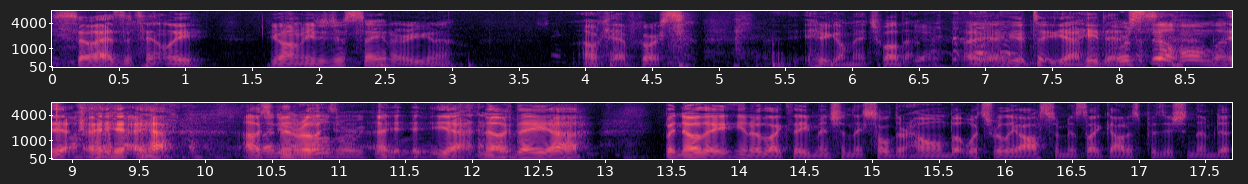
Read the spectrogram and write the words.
so hesitantly. You want me to just say it, or are you gonna? Sure. Okay, of course. Here you go, Mitch. Well done. Yeah, uh, yeah he did. We're still homeless. Yeah, yeah, yeah. Oh, it's been really. Uh, yeah, no, they. Uh, but no, they. You know, like they mentioned, they sold their home. But what's really awesome is like God has positioned them to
